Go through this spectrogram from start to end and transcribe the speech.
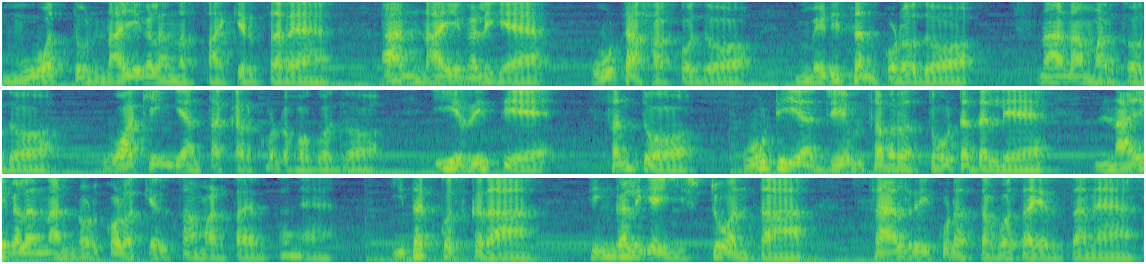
ಮೂವತ್ತು ನಾಯಿಗಳನ್ನು ಸಾಕಿರ್ತಾರೆ. ಆ ನಾಯಿಗಳಿಗೆ ಊಟ ಹಾಕೋದು ಮೆಡಿಸನ್ ಕೊಡೋದು, ಸ್ನಾನ ಮಾಡಿಸೋದು ವಾಕಿಂಗ್ಗೆ ಅಂತ ಕರ್ಕೊಂಡು ಹೋಗೋದು. ಈ ರೀತಿ ಸಂತು ಊಟಿಯ ಜೇಮ್ಸ್ ಅವರ ತೋಟದಲ್ಲಿ ನಾಯಿಗಳನ್ನು ನೋಡ್ಕೊಳ್ಳೋ ಕೆಲಸ ಮಾಡ್ತಾ ಇರ್ತಾನೆ. ಇದಕ್ಕೋಸ್ಕರ ತಿಂಗಳಿಗೆ ಇಷ್ಟು ಅಂತ ಸ್ಯಾಲ್ರಿ ಕೂಡ ತಗೋತಾ ಇರ್ತಾನೆ.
